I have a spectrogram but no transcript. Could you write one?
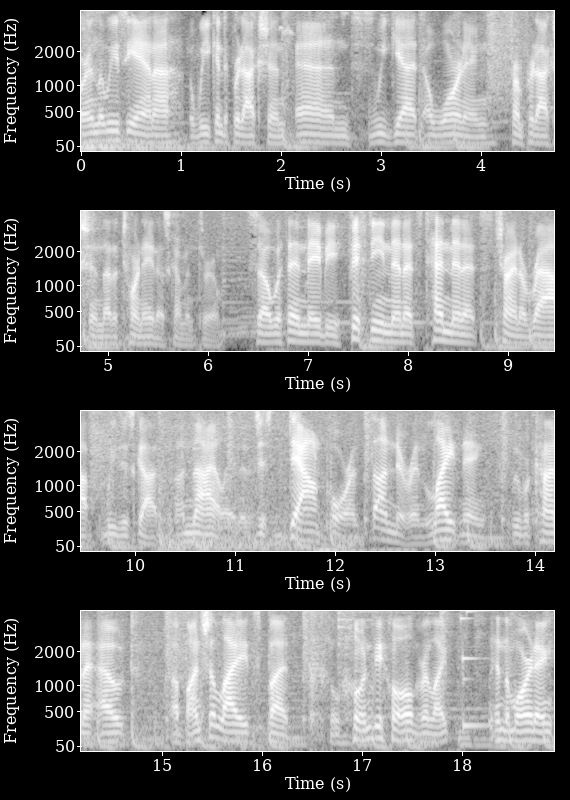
We're in Louisiana, a week into production, and we get a warning from production that a tornado's coming through. So within maybe 15 minutes, 10 minutes trying to wrap, we just got annihilated. Just downpour and thunder and lightning. We were kind of out a bunch of lights, but lo and behold, we're like in the morning,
